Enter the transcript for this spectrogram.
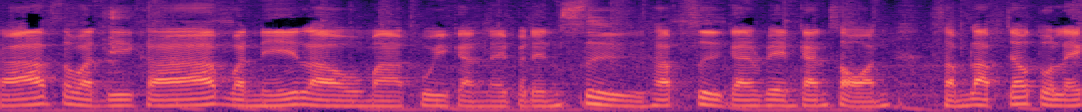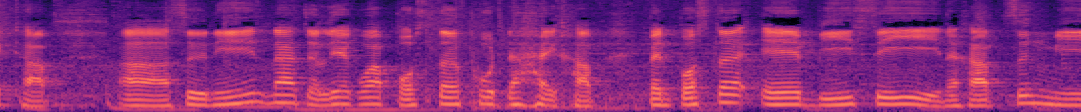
ครับ สวัสดีครับ วันนี้เรามาคุยกันในประเด็นสื่อครับ สื่อการเรียนการสอนสำหรับเจ้าตัวเล็กครับสื่อนี้น่าจะเรียกว่าโปสเตอร์พูดได้ครับ เป็นโปสเตอร์ A B C นะครับ ซึ่งมี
